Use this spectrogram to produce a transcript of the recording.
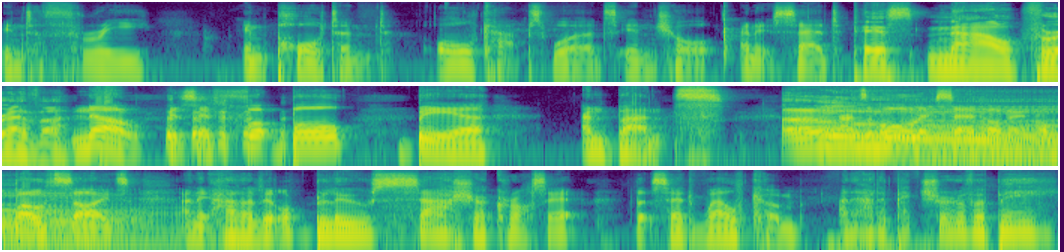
into three important all caps words in chalk. And it said, Piss now, forever. no, it said football, beer, and bants. Oh. That's all it said on it, on both sides. And it had a little blue sash across it that said welcome, and it had a picture of a bee.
